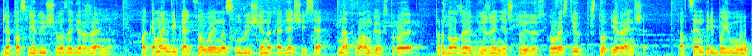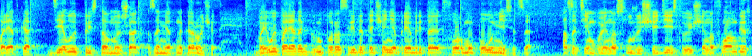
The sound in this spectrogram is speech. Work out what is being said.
для последующего задержания – по команде кольцо военнослужащие, находящиеся на флангах строя, продолжают движение с той же скоростью, что и раньше, а в центре боевого порядка делают приставной шаг заметно короче. Боевой порядок группы рассредоточения приобретает форму полумесяца, а затем военнослужащие, действующие на флангах,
